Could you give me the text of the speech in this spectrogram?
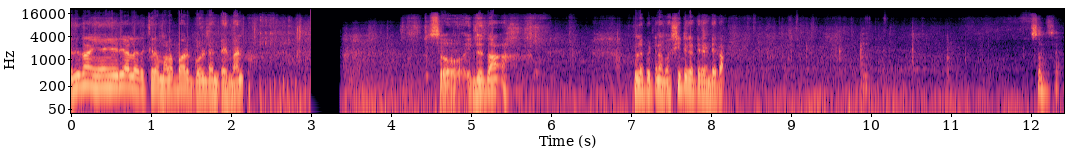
இதுதான் என் ஏரியாவில் இருக்கிற மலபார் கோல்டன் டைமண்ட் ஸோ இதுதான். உள்ளே போயிட்டு நம்ம சீட்டு கட்ட வேண்டியதான் சொல்லுங்கள் சார்.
